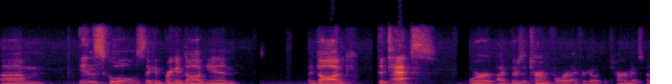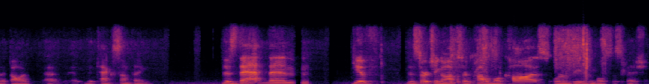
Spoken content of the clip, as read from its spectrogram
um, in schools, they can bring a dog in, a dog detects, or uh, there's a term for it. I forget what the term is, but a dog uh, detects something. Does that then give the searching officer probable cause or reasonable suspicion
